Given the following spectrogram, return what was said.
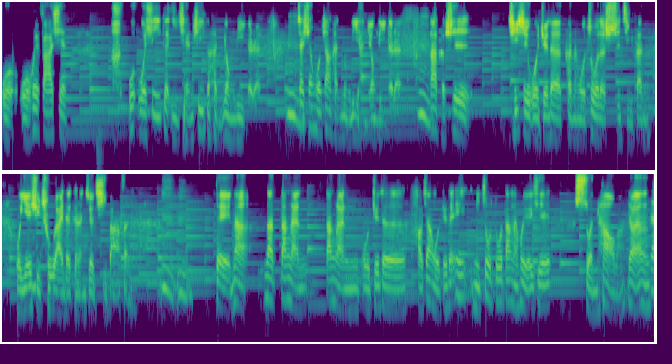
我我会发现，我我是一个以前是一个很用力的人，嗯，在生活上很努力很用力的人，嗯，那可是。其实我觉得，可能我做了十几分，我也许出来的可能只有七八分。嗯嗯，对，那那当然，当然，我觉得好像我觉得，哎，你做多，当然会有一些损耗嘛，就好像对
